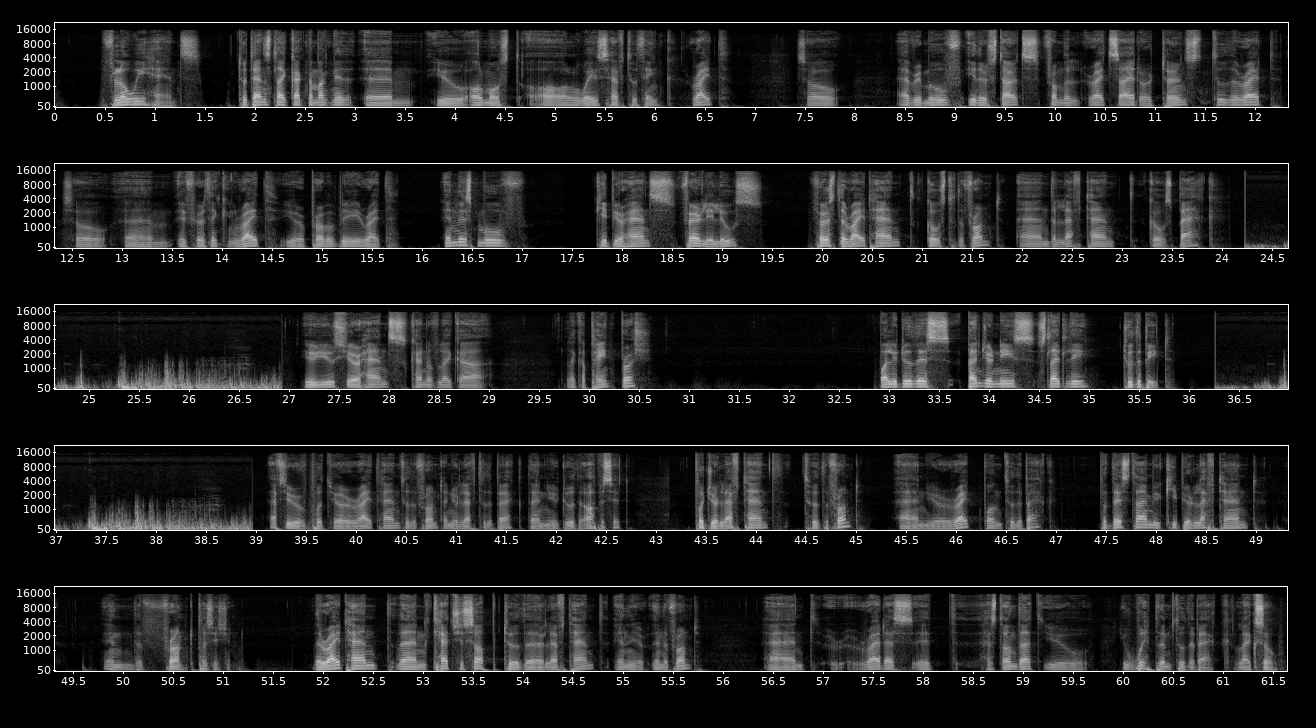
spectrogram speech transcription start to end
flowy hands. To dance like Gagnamagnið, um, you almost always have to think right. So every move either starts from the right side or turns to the right. So um, if you're thinking right, you're probably right. In this move, keep your hands fairly loose. First, the right hand goes to the front and the left hand goes back. You use your hands kind of like a like a paintbrush. While you do this, bend your knees slightly to the beat. After you've put your right hand to the front and your left to the back, then you do the opposite. Put your left hand to the front and your right one to the back. But this time you keep your left hand in the front position. The right hand then catches up to the left hand in the, in the front, and right as it has done that, you you whip them to the back like so.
